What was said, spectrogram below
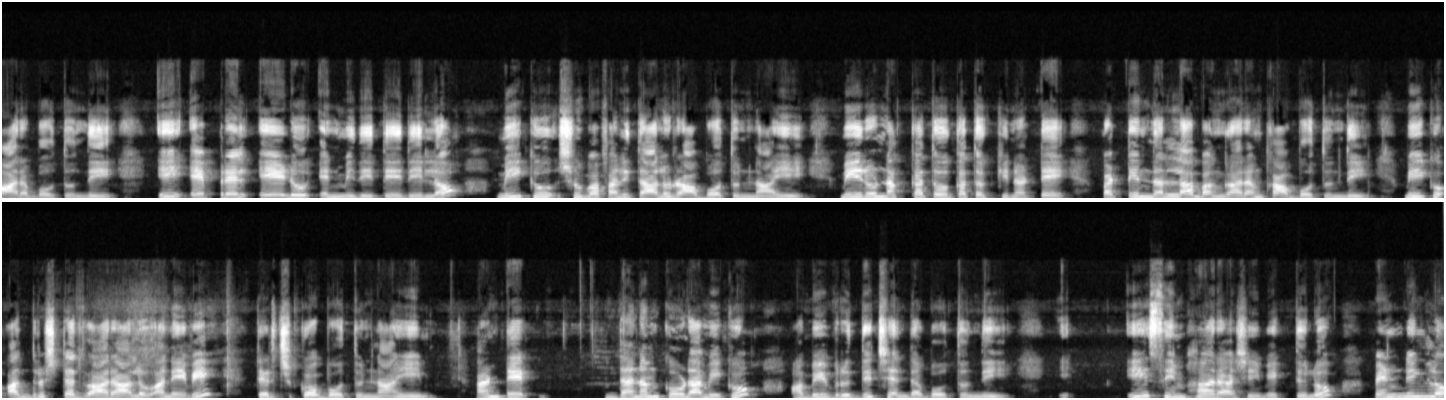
మారబోతుంది. ఈ ఏప్రిల్ ఏడు ఎనిమిది తేదీల్లో మీకు శుభ ఫలితాలు రాబోతున్నాయి. మీరు నక్క తోక తొక్కినట్టే పట్టిందల్లా బంగారం కాబోతుంది. మీకు అదృష్ట ద్వారాలు అనేవి తెరుచుకోబోతున్నాయి. అంటే ధనం కూడా మీకు అభివృద్ధి చెందబోతుంది. ఈ సింహరాశి వ్యక్తులు పెండింగ్లో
